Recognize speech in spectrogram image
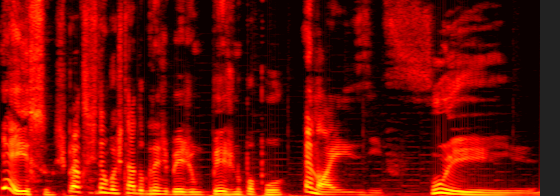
E é isso. Espero que vocês tenham gostado. Um grande beijo, um beijo no popô. É nóis e fui!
